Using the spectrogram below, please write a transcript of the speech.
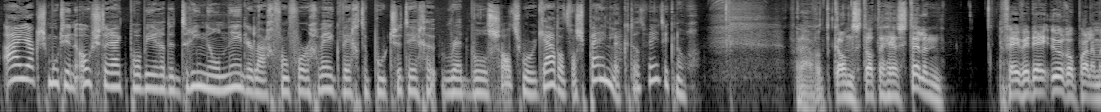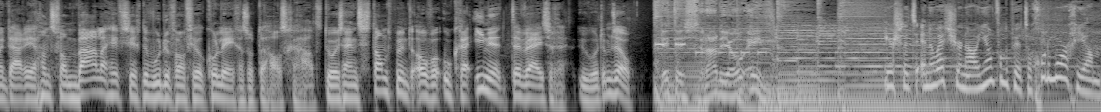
Ajax moet in Oostenrijk proberen de 3-0 nederlaag van vorige week weg te poetsen tegen Red Bull Salzburg. Ja, dat was pijnlijk, dat weet ik nog. Vanavond kans dat te herstellen. VVD-europarlementariër Hans van Balen heeft zich de woede van veel collega's op de hals gehaald... door zijn standpunt over Oekraïne te wijzigen. U hoort hem zo. Dit is Radio 1. Eerst het NOS-journaal Jan van der Putten. Goedemorgen, Jan.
